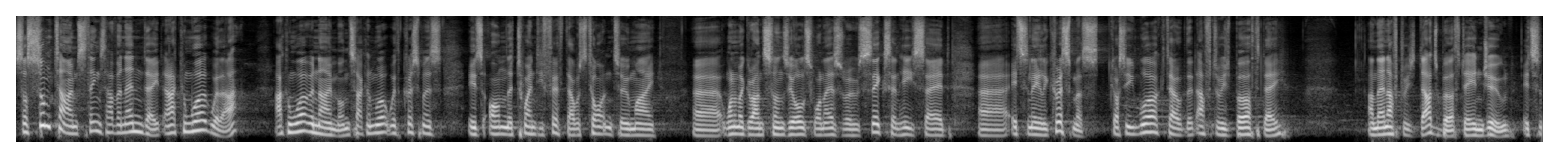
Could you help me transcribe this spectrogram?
So sometimes things have an end date, and I can work with that. I can work with nine months. I can work with Christmas is on the 25th. I was talking to my uh, one of my grandsons, the oldest one, Ezra, who's six, and he said, uh, It's nearly Christmas. Because he worked out that after his birthday, and then after his dad's birthday in June, it's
